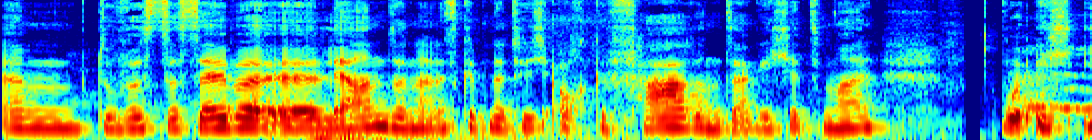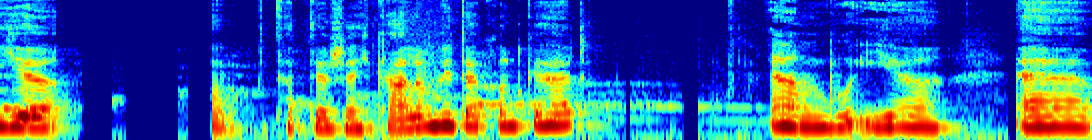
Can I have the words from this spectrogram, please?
ähm, du wirst das selber äh, lernen, sondern es gibt natürlich auch Gefahren, sage ich jetzt mal, wo ich ihr, oh, jetzt habt ihr wahrscheinlich Karl im Hintergrund gehört, ähm, wo ihr, äh,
